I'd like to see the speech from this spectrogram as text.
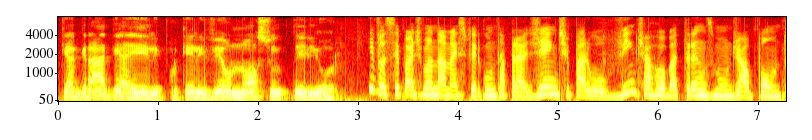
que agrade a Ele, porque Ele vê o nosso interior. E você pode mandar mais pergunta para a gente para o ouvinte arroba transmundial.com.br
